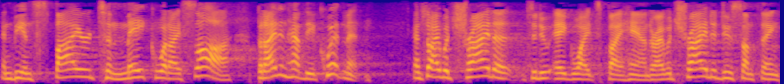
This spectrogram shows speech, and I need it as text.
and be inspired to make what I saw, but I didn't have the equipment. And so I would try to, to do egg whites by hand, or I would try to do something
